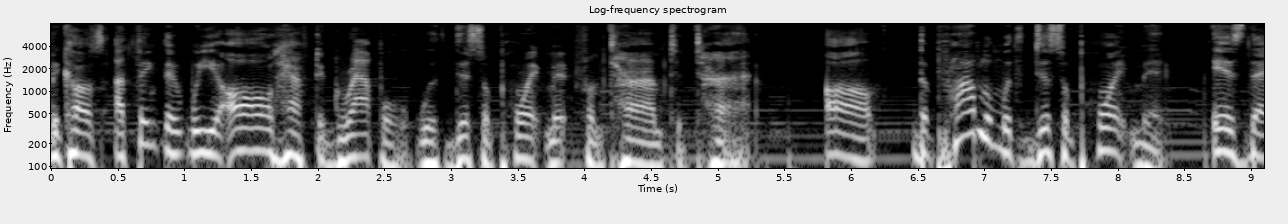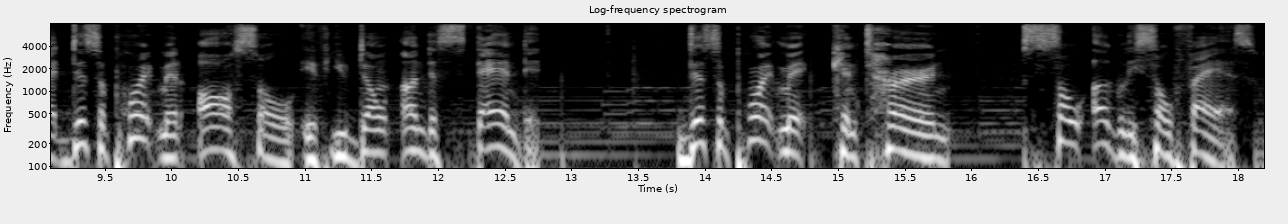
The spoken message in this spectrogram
because I think that we all have to grapple with disappointment from time to time. Uh, the problem with disappointment is that disappointment also, if you don't understand it, disappointment can turn so ugly so fast.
